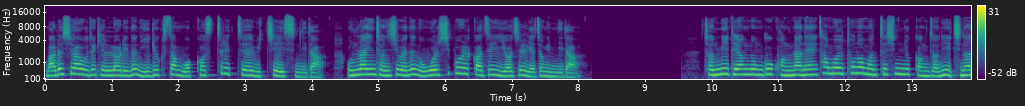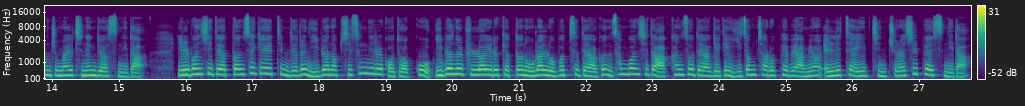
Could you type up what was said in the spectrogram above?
마르시아 우드 갤러리는 263 워커 스트리트에 위치해 있습니다. 온라인 전시회는 5월 15일까지 이어질 예정입니다. 전미 대학농구 광란의 3월 토너먼트 16강전이 지난 주말 진행되었습니다. 1번 시드였던 세 개의 팀들은 이변 없이 승리를 거두었고 이변을 불러일으켰던 오랄 로버츠 대학은 3번 시드 아칸소 대학에게 2점 차로 패배하며 엘리트 8 진출에 실패했습니다.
